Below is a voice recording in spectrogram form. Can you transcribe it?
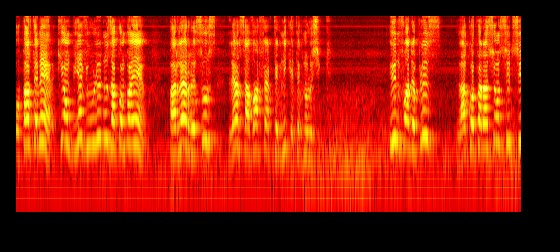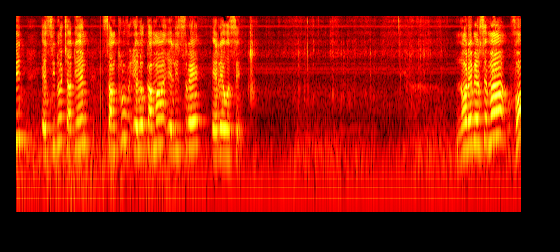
aux partenaires qui ont bien voulu nous accompagner par leurs ressources, leur savoir-faire technique et technologique. Une fois de plus, la coopération sud-sud et sino-tchadienne s'en trouve éloquemment illustrée et rehaussée. Nos remerciements vont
